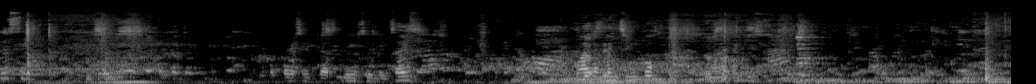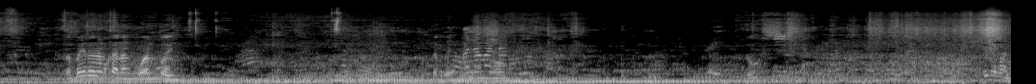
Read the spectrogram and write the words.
Lucy. Katong si plus ni si big size. Wala pang 5. Nabayra naman ka ng kuan toy. Nabay- Mana mana. Dos. Sige man.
